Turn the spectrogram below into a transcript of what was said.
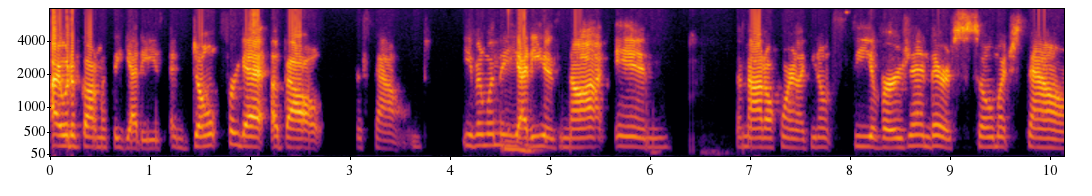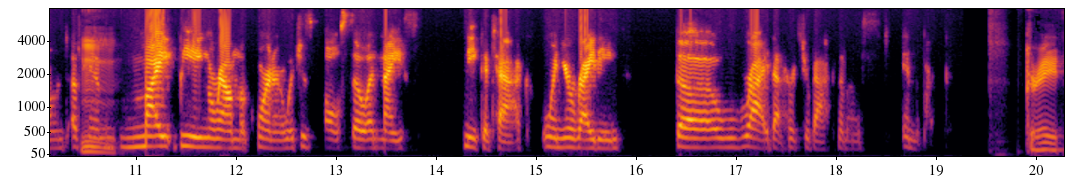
I would have gone with the Yetis and don't forget about the sound. Even when the Mm. Yeti is not in the Matterhorn, like you don't see a version, there's so much sound of him might being around the corner, which is also a nice sneak attack when you're riding the ride that hurts your back the most in the park. Great.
